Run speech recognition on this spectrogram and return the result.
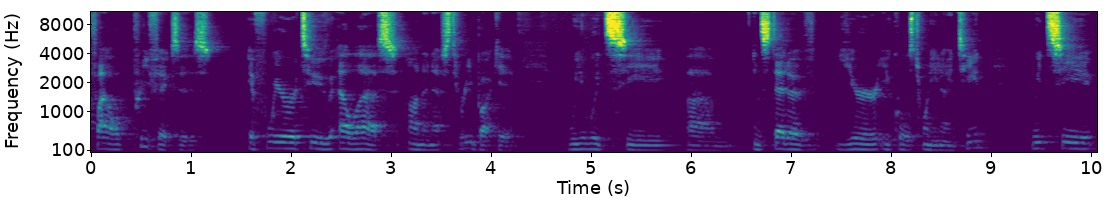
file prefixes, if we were to ls on an S3 bucket, we would see, um, instead of year equals 2019, we'd see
